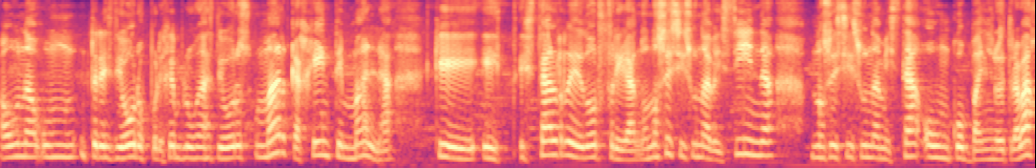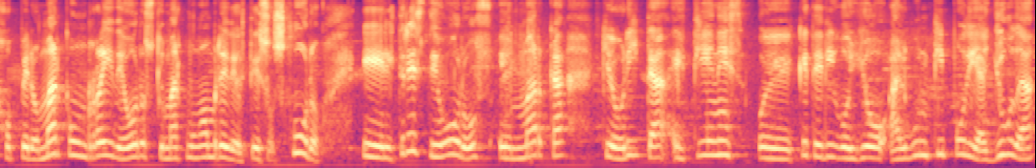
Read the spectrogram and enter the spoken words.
a una, un tres de oros, por ejemplo, un as de oros, marca gente mala que está alrededor fregando. No sé si es una vecina, no sé si es una amistad o un compañero de trabajo, pero marca un rey de oros que marca un hombre de tez oscuro. El tres de oros eh, marca que ahorita eh, tienes, eh, ¿qué te digo yo?, algún tipo de ayuda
